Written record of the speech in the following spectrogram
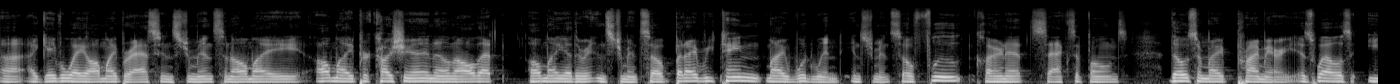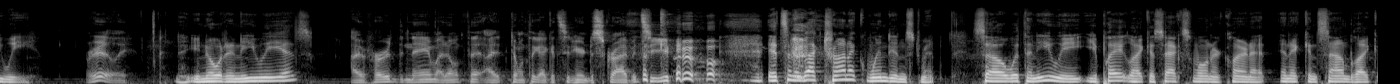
uh, I gave away all my brass instruments and all my all my percussion and all that all my other instruments. So, but I retain my woodwind instruments. So, flute, clarinet, saxophones. Those are my primary, as well as EWI. Really? You know what an EWI is? I've heard the name. I don't think I don't think I could sit here and describe it to you. it's an electronic wind instrument. So with an EWI, you play it like a saxophone or clarinet, and it can sound like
